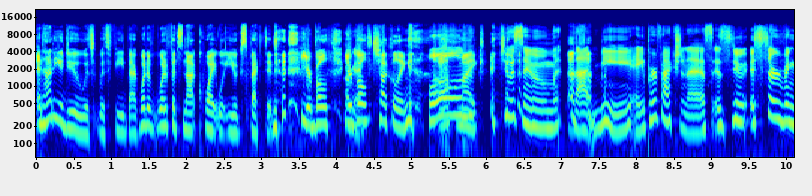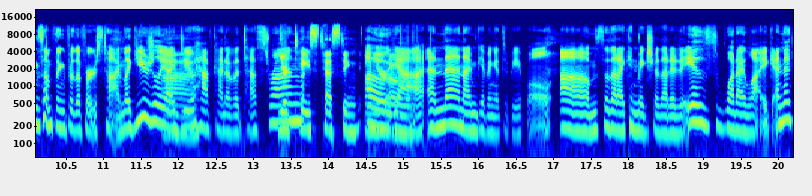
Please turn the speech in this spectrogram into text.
And how do you do with with feedback? What if what if it's not quite what you expected? you're both you're Okay. both chuckling off bold mic. to assume that me, a perfectionist, is, is serving something for the first time. Like usually, I do have kind of a test run. You're taste testing on Oh your own. yeah, and then I'm giving it to people, um, so that I can make sure that it is what I like, and it,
